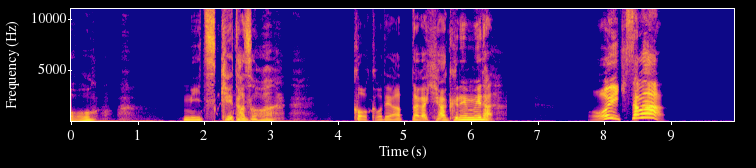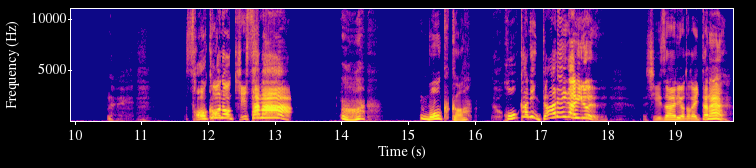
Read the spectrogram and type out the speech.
お見つけたぞ。ここで会ったが100年目だ。おい貴様。そこの貴様。あ？僕か？他に誰がいる。シザーリオとか言ったな。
